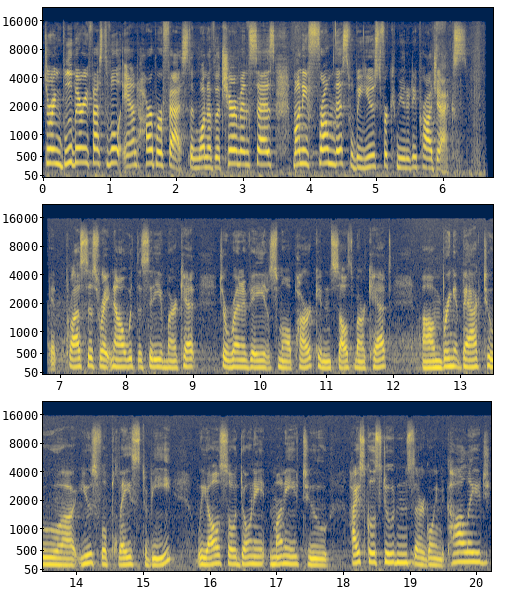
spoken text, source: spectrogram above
during Blueberry Festival and Harbor Fest. And one of the chairmen says money from this will be used for community projects. It process right now with the city of Marquette to renovate a small park in South Marquette, um, bring it back to a useful place to be. We also donate money to high school students that are going to college.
